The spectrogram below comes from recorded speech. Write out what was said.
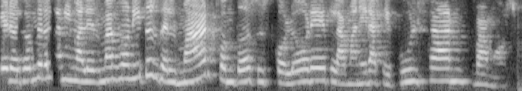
pero son de los animales más bonitos del mar, con todos sus colores, la manera que pulsan, vamos,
